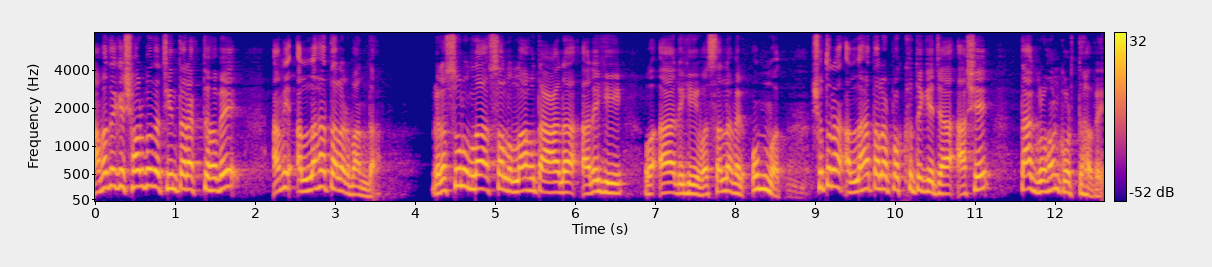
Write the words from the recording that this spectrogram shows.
আমাদেরকে সর্বদা চিন্তা রাখতে হবে আমি আল্লাহ তালার বান্দা। রসুল্লাহ সাল্লাহ তালা আলহি ও আলহি ওয়াসাল্লামের উম্মত। সুতরাং আল্লাহ তালার পক্ষ থেকে যা আসে, তা গ্রহণ করতে হবে।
